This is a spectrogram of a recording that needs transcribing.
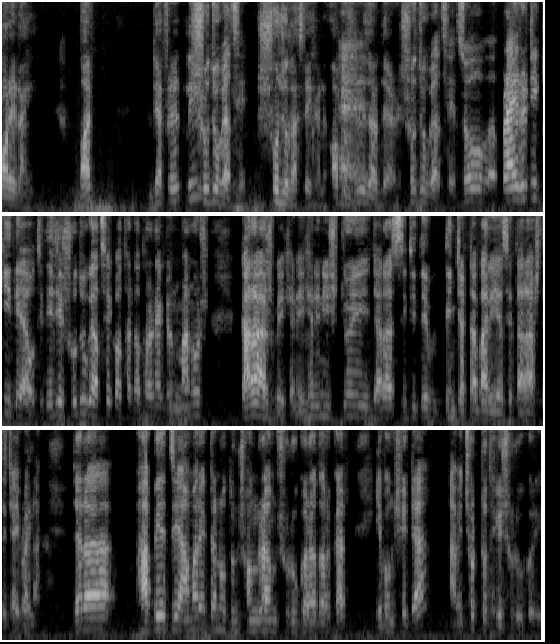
করে নাই। বাট ডেফিনেটলি সুযোগ আছে। সুযোগ আছে এখানে অপরচুনিটিজ আর দেয়ার সুযোগ আছে। সো প্রায়োরিটি কি দেওয়া উচিত? এই যে সুযোগ আছে কথাটা ধরেন একজন মানুষ কারা আসবে এখানে? এখানে নিশ্চয়ই যারা সিটিতে তিন চারটা বাড়ি আছে তারা আসতে চাইবে না। যারা ভাবে যে আমার একটা নতুন সংগ্রাম শুরু করা দরকার এবং সেটা আমি ছোট্ট থেকে শুরু করি.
